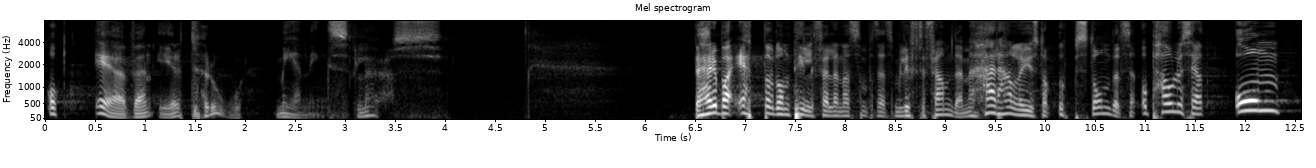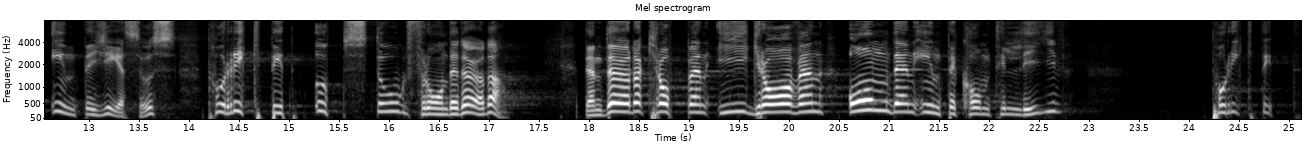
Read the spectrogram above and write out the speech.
och även er tro meningslös. Det här är bara ett av de tillfällena som, som lyfter fram det, men här handlar det just om uppståndelsen. Och Paulus säger att om inte Jesus på riktigt uppstod från de döda, den döda kroppen i graven, om den inte kom till liv på riktigt.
